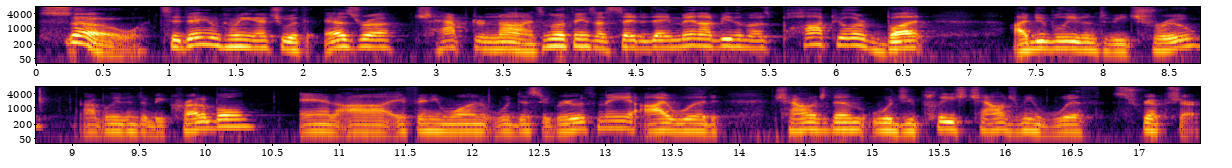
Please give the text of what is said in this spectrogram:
So, today I'm coming at you with Ezra chapter 9. Some of the things I say today may not be the most popular, but I do believe them to be true. I believe them to be credible. And uh, if anyone would disagree with me, I would challenge them. Would you please challenge me with Scripture?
